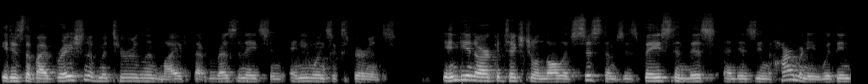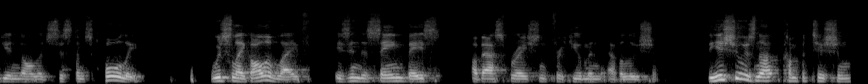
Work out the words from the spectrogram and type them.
it is the vibration of material and life that resonates in anyone's experience. Indian architectural knowledge systems is based in this and is in harmony with Indian knowledge systems wholly, which, like all of life, is in the same base of aspiration for human evolution. The issue is not competition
